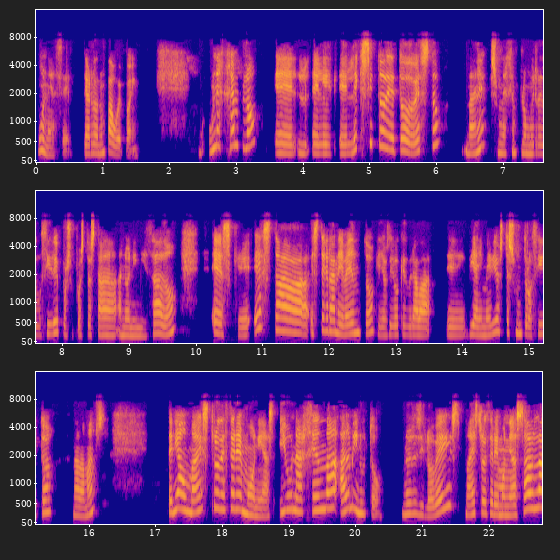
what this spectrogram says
un Excel, perdón, un PowerPoint. Un ejemplo, el, el éxito de todo esto Es un ejemplo muy reducido y por supuesto está anonimizado, es que este gran evento, que ya os digo que duraba eh, día y medio, este es un trocito nada más, tenía un maestro de ceremonias y una agenda al minuto. No sé si lo veis, maestro de ceremonias habla,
